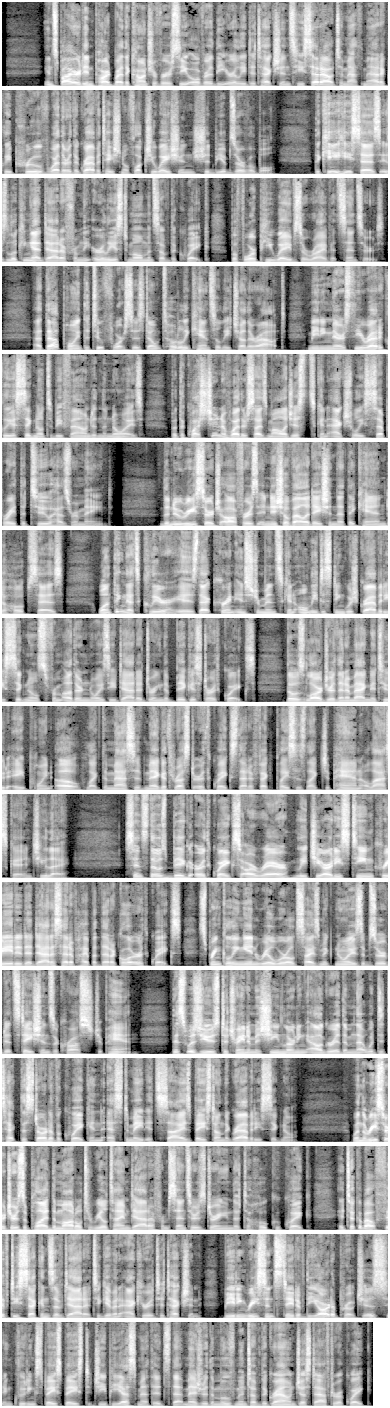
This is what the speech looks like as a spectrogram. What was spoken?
Inspired in part by the controversy over the early detections, he set out to mathematically prove whether the gravitational fluctuation should be observable. The key, he says, is looking at data from the earliest moments of the quake, before P waves arrive at sensors. At that point, the two forces don't totally cancel each other out, meaning there's theoretically a signal to be found in the noise, but the question of whether seismologists can actually separate the two has remained. The new research offers initial validation that they can, De Hoop says, one thing that's clear is that current instruments can only distinguish gravity signals from other noisy data during the biggest earthquakes, those larger than a magnitude 8.0, like the massive megathrust earthquakes that affect places like Japan, Alaska, and Chile. Since those big earthquakes are rare, Licciardi's team created a dataset of hypothetical earthquakes, sprinkling in real world seismic noise observed at stations across Japan. This was used to train a machine learning algorithm that would detect the start of a quake and estimate its size based on the gravity signal. When the researchers applied the model to real time data from sensors during the Tohoku quake, it took about 50 seconds of data to give an accurate detection, beating recent state of the art approaches, including space based GPS methods that measure the movement of the ground just after a quake.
